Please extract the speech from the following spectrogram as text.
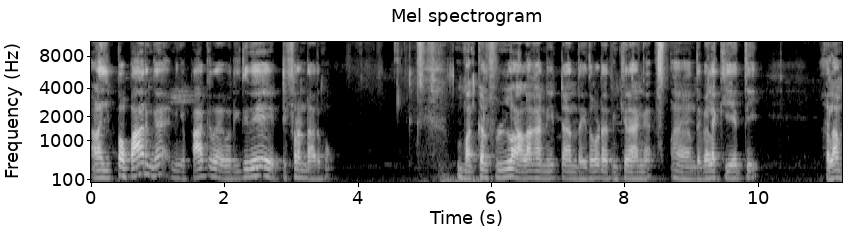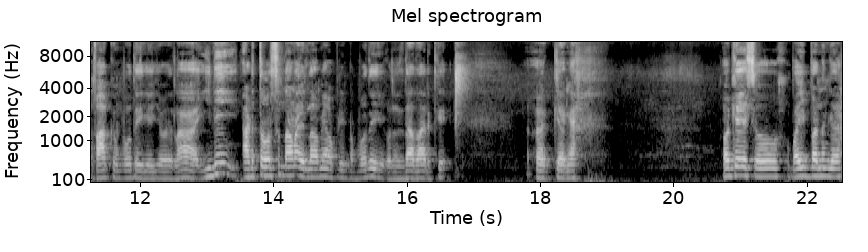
ஆனால் இப்போ பாருங்கள் நீங்கள் பார்க்குற ஒரு இதுவே டிஃப்ரெண்ட்டாக இருக்கும். மக்கள் ஃபுல்லாக அழகாக நீட்டாக அந்த இதோடு நிற்கிறாங்க அந்த விளக்கு ஏற்றி அதெல்லாம் பார்க்கும்போது ஐயோ இதெல்லாம் இனி அடுத்த வருஷம் தானே எல்லாமே அப்படின்ற போது கொஞ்சம் இதாக தான் இருக்குது ஓகேங்க. ஓகே ஸோ பை பண்ணுங்கள்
